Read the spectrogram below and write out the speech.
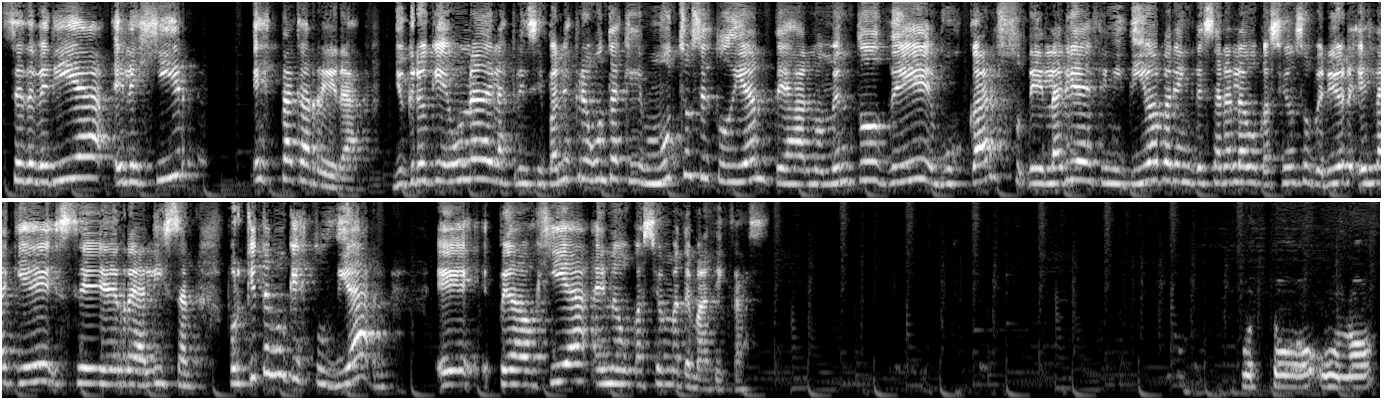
se debería elegir esta carrera? Yo creo que una de las principales preguntas que muchos estudiantes al momento de buscar el área definitiva para ingresar a la educación superior es la que se realizan. ¿Por qué tengo que estudiar eh, pedagogía en educación matemáticas? Punto uno,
